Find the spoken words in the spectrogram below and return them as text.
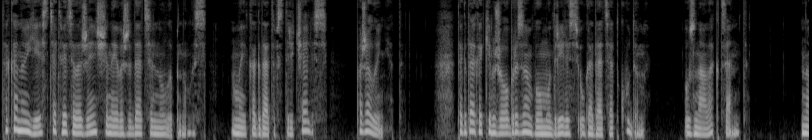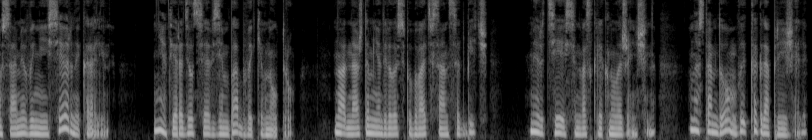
«Так оно и есть», — ответила женщина и выжидательно улыбнулась. «Мы когда-то встречались?» «Пожалуй, нет». «Тогда каким же образом вы умудрились угадать, откуда мы?» «Узнал акцент». «Но сами вы не из Северной Каролины?» «Нет, я родился в Зимбабве», — кивнул Тру но однажды мне довелось побывать в Сансет-Бич. «Мир тесен», — воскликнула женщина. «У нас там дом, вы когда приезжали?»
